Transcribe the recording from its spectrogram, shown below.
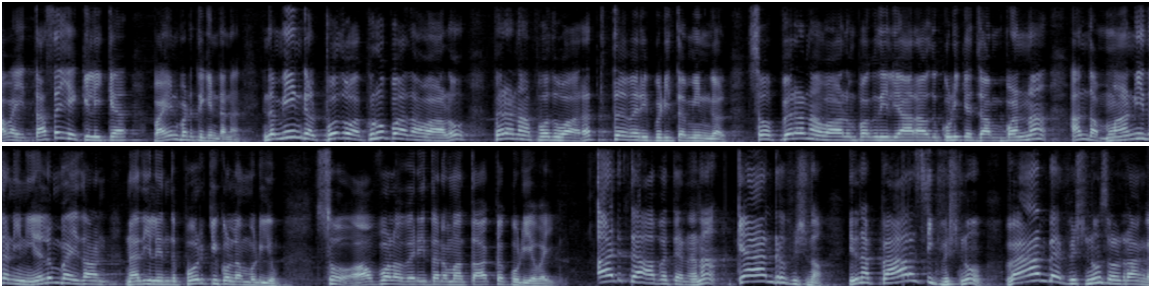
அவை தசையை கிழிக்க பயன்படுத்துகின்றன. இந்த மீன்கள் பொதுவாக குரூப்பாக தான் வாழும் பிறனா பொதுவாக ரத்த வெறி பிடித்த மீன்கள். ஸோ பிறனா வாழும் பகுதியில் யாராவது குளிக்க ஜம்ப் பண்ணால் அந்த மனிதனின் எலும்பை தான் நதியிலிருந்து பொறுக்கி கொள்ள முடியும். ஸோ அவ்வளோ வெறித்தனமாக தாக்கக்கூடியவை. அடுத்த ஆபத்து என்னன்னா கேண்ட்ரு ஃபிஷ் தான். இதுனா பேரஸ்டிக் ஃபிஷ்னும் வேம்பேர் ஃபிஷ்னும் சொல்கிறாங்க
